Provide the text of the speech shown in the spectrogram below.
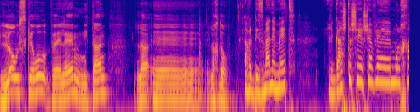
לא הוזכרו ואליהם ניתן לה, אה, לחדור. אבל בזמן אמת, הרגשת שיושב מולך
